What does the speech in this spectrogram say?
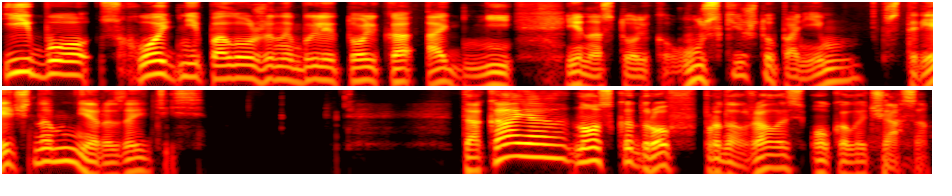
ибо сходни положены были только одни и настолько узкие, что по ним встречным не разойтись. Такая носка дров продолжалась около часа.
